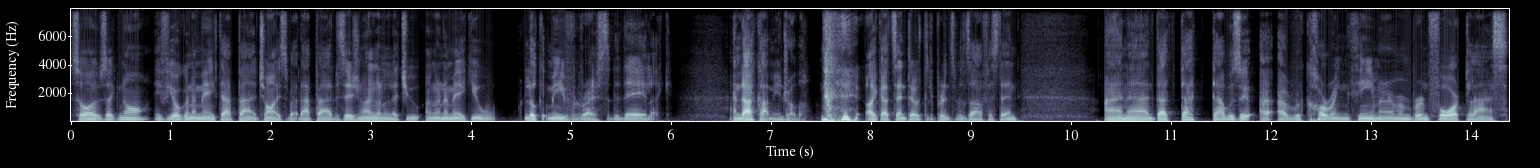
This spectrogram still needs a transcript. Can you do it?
So I was like, no, if you're gonna make that bad choice about that bad decision, I'm gonna let you, I'm gonna make you look at me for the rest of the day. Like, and that got me in trouble. I got sent out to the principal's office then and uh, that that that was a, a recurring theme. And I remember in fourth class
